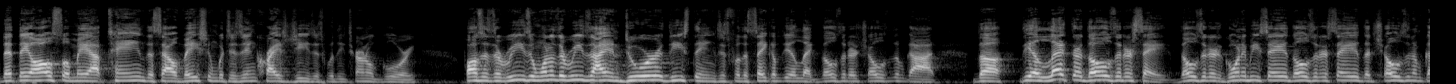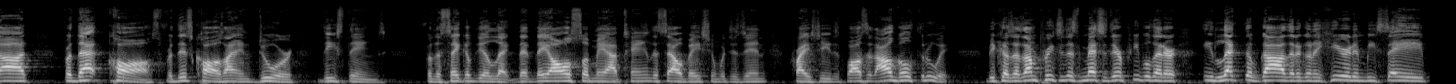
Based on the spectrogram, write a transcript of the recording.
that they also may obtain the salvation which is in Christ Jesus with eternal glory. Paul says the reason, one of the reasons I endure these things is for the sake of the elect, those that are chosen of God. The, the elect are those that are saved, those that are going to be saved, those that are saved, the chosen of God. For that cause, for this cause, I endure these things for the sake of the elect, that they also may obtain the salvation which is in Christ Jesus. Paul says, I'll go through it because as I'm preaching this message, there are people that are elect of God that are going to hear it and be saved.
